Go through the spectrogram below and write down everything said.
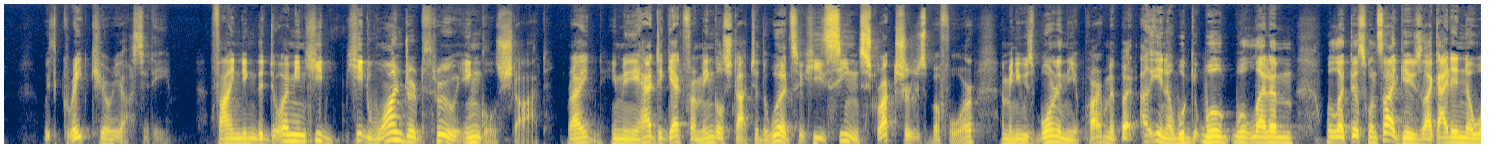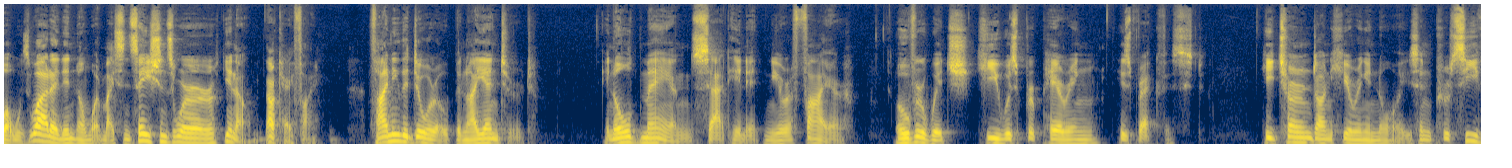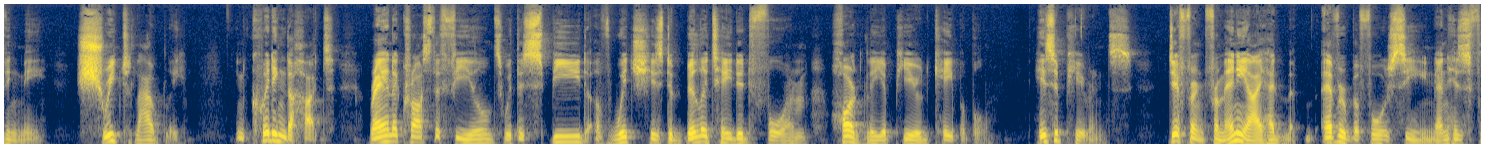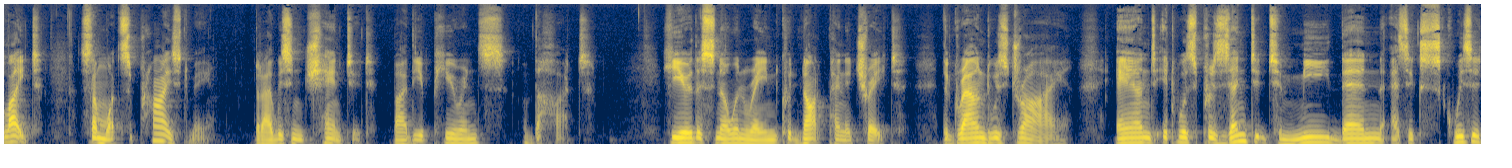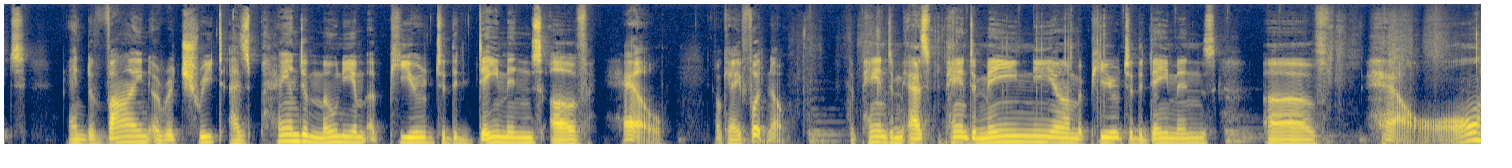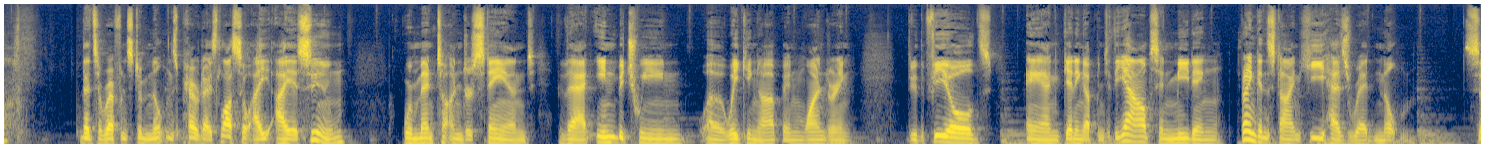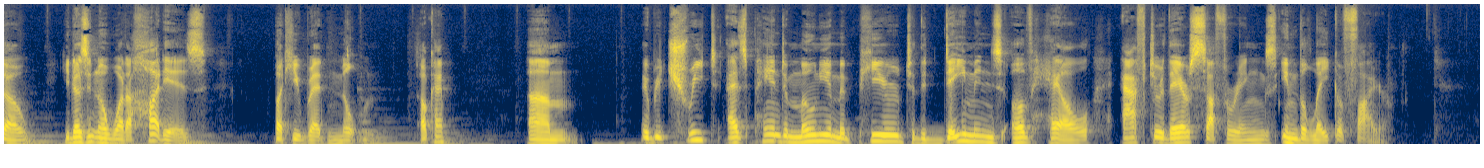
with great curiosity. Finding the door, I mean, he'd, he'd wandered through Ingolstadt, right? I mean, he had to get from Ingolstadt to the woods, so he's seen structures before. I mean, he was born in the apartment, but uh, you know, we'll we'll we'll let him we'll let this one slide. He was like, I didn't know what was what, I didn't know what my sensations were. You know, okay, fine. Finding the door open, I entered. An old man sat in it near a fire, over which he was preparing his breakfast. He turned on hearing a noise, and perceiving me, shrieked loudly, and quitting the hut, ran across the fields with a speed of which his debilitated form hardly appeared capable. His appearance, different from any I had ever before seen, and his flight somewhat surprised me, but I was enchanted by the appearance of the hut. Here the snow and rain could not penetrate, the ground was dry, and it was presented to me then as exquisite and divine a retreat as pandemonium appeared to the daemons of hell. Okay, footnote. The pandem- as pandemonium appeared to the daemons of hell. That's a reference to Milton's Paradise Lost. So I, I assume we're meant to understand that in between uh, waking up and wandering through the fields and getting up into the Alps and meeting Frankenstein, he has read Milton. So he doesn't know what a hut is, but he read Milton. Okay? Um, a retreat as pandemonium appeared to the daemons of hell after their sufferings in the lake of fire.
